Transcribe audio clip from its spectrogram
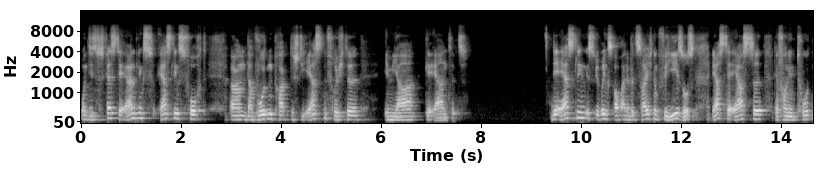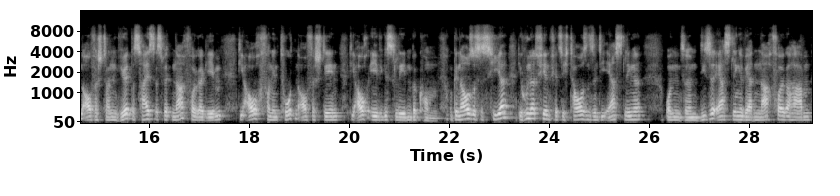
und dieses Fest der Erstlingsfrucht, ähm, da wurden praktisch die ersten Früchte im Jahr geerntet. Der Erstling ist übrigens auch eine Bezeichnung für Jesus. Er ist der Erste, der von den Toten auferstanden wird. Das heißt, es wird Nachfolger geben, die auch von den Toten auferstehen, die auch ewiges Leben bekommen. Und genauso ist es hier. Die 144.000 sind die Erstlinge. Und ähm, diese Erstlinge werden Nachfolger haben,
